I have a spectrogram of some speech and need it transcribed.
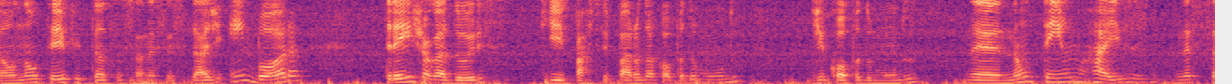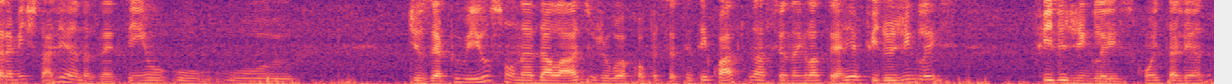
Então não teve tanta essa necessidade, embora três jogadores que participaram da Copa do Mundo, de Copa do Mundo, né, não tenham raízes necessariamente italianas. Né? Tem o, o, o Giuseppe Wilson, né, da Lazio, jogou a Copa 74, nasceu na Inglaterra e é filho de inglês, filho de inglês com italiano.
